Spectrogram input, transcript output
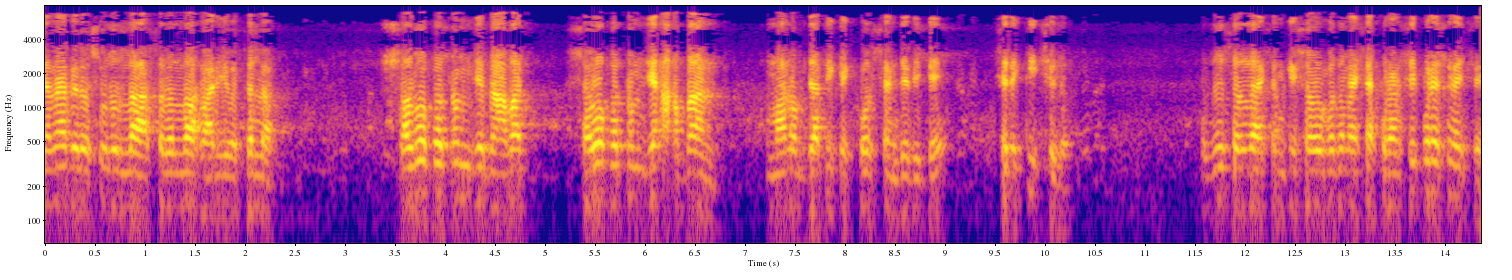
জানাবে রসুল্লাহ সাল্লাহ আলী ওসাল্লাম সর্বপ্রথম যে দাওয়াত, সর্বপ্রথম যে আহ্বান মানব জাতিকে করছেন যেদিকে, সেটা কি ছিল? হুজুর সর্বপ্রথম একটা কোরআন শরীফ পড়ে শুনেছে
